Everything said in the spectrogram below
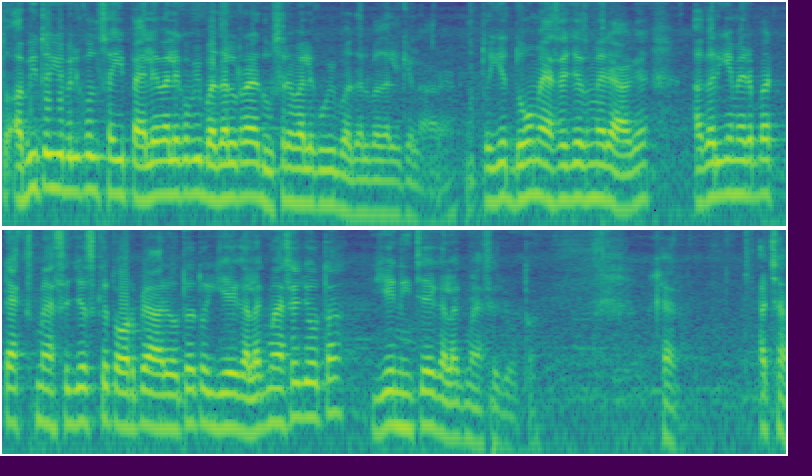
तो अभी तो ये बिल्कुल सही, पहले वाले को भी बदल रहा है, दूसरे वाले को भी बदल बदल के ला रहा है। तो ये दो मैसेजेस मेरे आ गए अगर ये मेरे पास टेक्स्ट मैसेजेस के तौर पे आ रहे होते तो ये एक अलग मैसेज होता, ये नीचे एक अलग मैसेज होता। खैर अच्छा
